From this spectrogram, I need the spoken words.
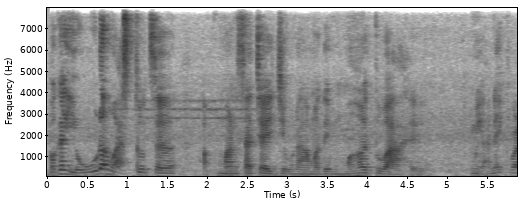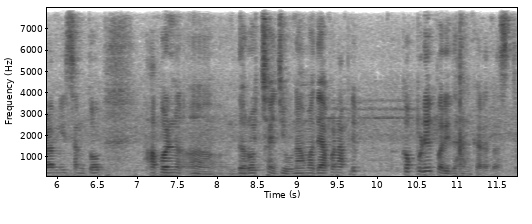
बघा एवढं वास्तूचं माणसाच्या जीवनामध्ये महत्त्व आहे. मी अनेक वेळा मी सांगतो आपण दररोजच्या जीवनामध्ये आपण आपले कपडे परिधान करत असतो.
